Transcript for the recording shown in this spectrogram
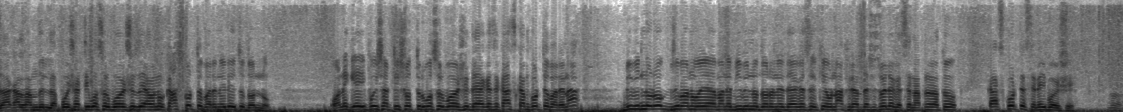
যাক আলহামদুলিল্লাহ পঁয়ষট্টি বছর বয়সে যে এখনও কাজ করতে পারেন এটাই তো ধন্য। অনেকে এই পঁয়ষট্টি সত্তর বছর বয়সে দেখা গেছে কাজ কাম করতে পারে না। বিভিন্ন রোগ জীবাণু হয়ে মানে বিভিন্ন ধরনের দেখা গেছে কেউ না ফেরার দেশে চলে গেছেন। আপনারা তো কাজ করতেছেন এই বয়সে। হ্যাঁ।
